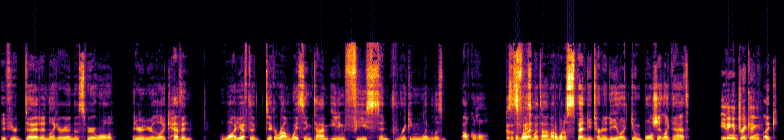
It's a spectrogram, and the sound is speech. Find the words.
if you're dead and like you're in the spirit world and you're in your like heaven, why do you have to dick around wasting time eating feasts and drinking limitless alcohol? Because it's a waste fun. of my time. I don't want to spend eternity like doing bullshit like that. Eating and drinking? Like,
